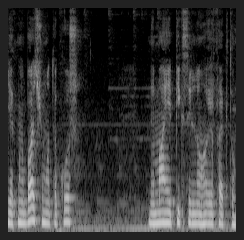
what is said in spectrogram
Як ми бачимо, також немає піксельного ефекту.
